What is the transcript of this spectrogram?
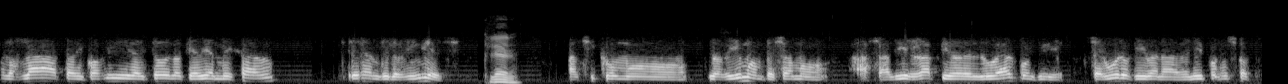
las latas de comida y todo lo que habían dejado, eran de los ingleses. Claro. Así como los vimos empezamos a salir rápido del lugar porque seguro que iban a venir por nosotros.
